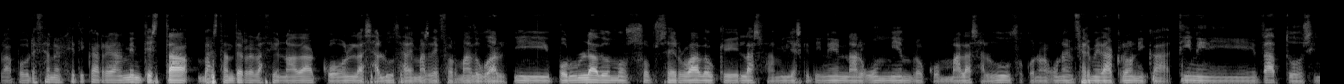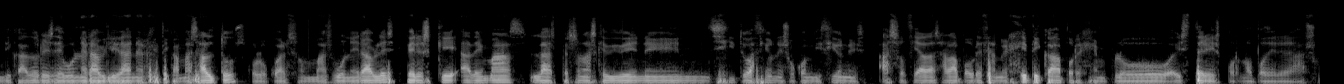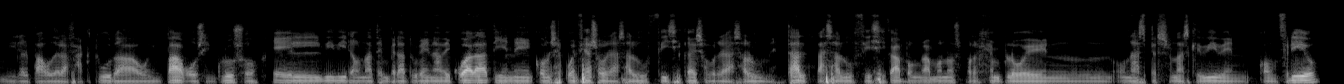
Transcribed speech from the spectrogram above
La pobreza energética realmente está bastante relacionada con la salud, además de forma dual. Y por un lado hemos observado que las familias que tienen algún miembro con mala salud o con alguna enfermedad crónica tienen datos, indicadores de vulnerabilidad energética más altos, con lo cual son más vulnerables. Pero es que además las personas que viven en situaciones o condiciones asociadas a la pobreza energética, por ejemplo, estrés por no poder asumir el pago de la factura o impagos, incluso el vivir a una temperatura inadecuada tiene consecuencias sobre la salud física y sobre la salud mental. La salud física, pongámonos por ejemplo en unas personas que viven con frío,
